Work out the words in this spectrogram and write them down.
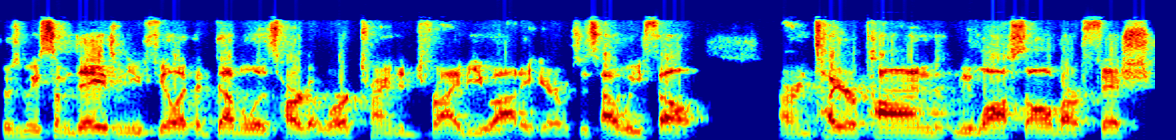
there's gonna be some days when you feel like the devil is hard at work trying to drive you out of here which is how we felt. Our entire pond we lost all of our fish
